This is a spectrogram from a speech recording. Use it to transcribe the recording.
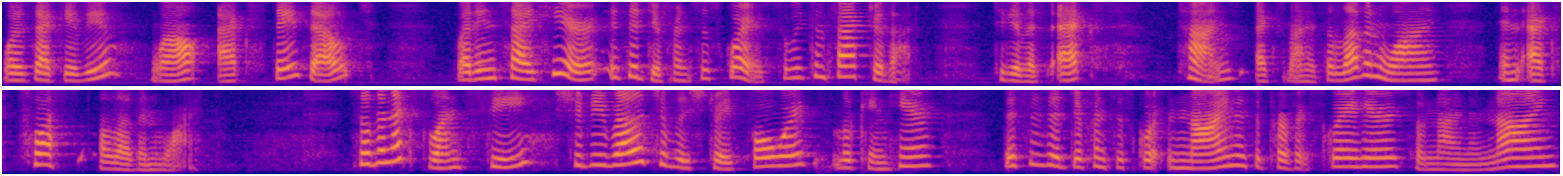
What does that give you? Well, x stays out, but inside here is a difference of squares, so we can factor that to give us x times x minus 11y and x plus 11y. So the next one, C, should be relatively straightforward. Looking here, this is a difference of square. 9 is a perfect square here, so 9 and 9.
